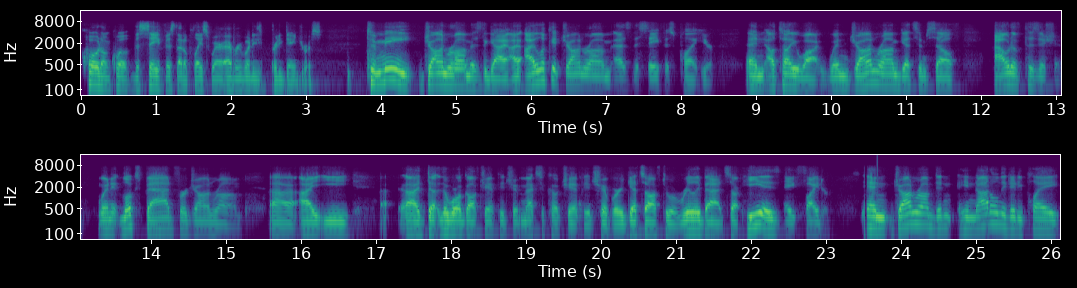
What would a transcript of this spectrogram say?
quote unquote the safest at a place where everybody's pretty dangerous. To me, Jon Rahm is the guy. I, I look at Jon Rahm as the safest play here. And I'll tell you why. When Jon Rahm gets himself out of position, when it looks bad for Jon Rahm, uh, i.e., uh, the World Golf Championship, Mexico Championship, where he gets off to a really bad start, he is a fighter and Jon Rahm didn't. He not only did he play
